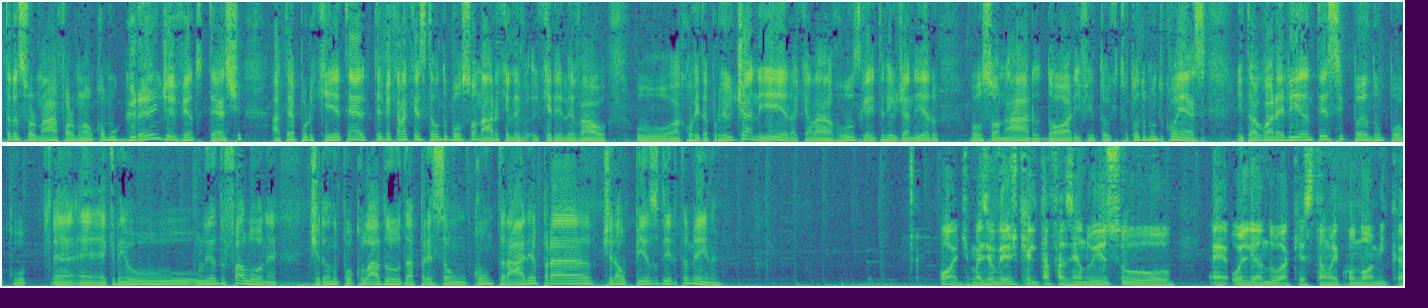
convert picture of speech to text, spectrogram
transformar a Fórmula 1 como grande evento teste, até porque te- teve aquela questão do Bolsonaro que ele, querer levar o, o- a corrida para o Rio de Janeiro, aquela rusga entre Rio de Janeiro, Bolsonaro, Dória, enfim, que todo mundo conhece. Então agora ele antecipando um pouco, é, é- é que nem o, o Leandro falou, né? Tirando um pouco lá do- da pressão contrária para tirar o peso dele também, né? Pode, mas eu vejo que ele está fazendo isso é, olhando a questão econômica,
